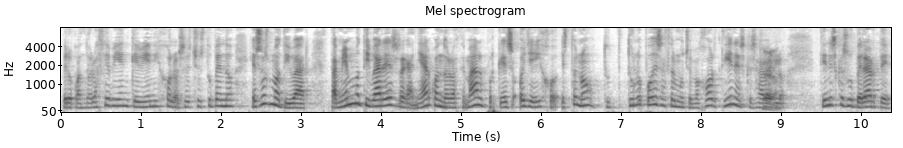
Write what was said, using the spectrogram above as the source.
pero cuando lo hace bien, qué bien, hijo, lo has hecho estupendo, eso es motivar. También motivar es regañar cuando lo hace mal, porque es, oye, hijo, esto no, tú, lo puedes hacer mucho mejor, tienes que saberlo, tienes que superarte.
